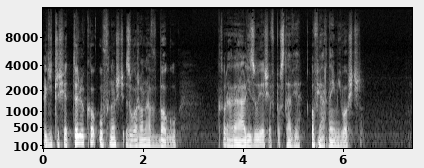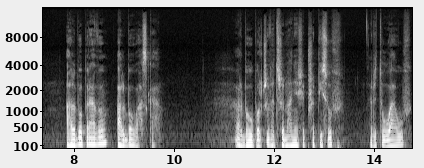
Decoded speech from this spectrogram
liczy się tylko ufność złożona w Bogu, która realizuje się w postawie ofiarnej miłości. Albo prawo, albo łaska. Albo uporczywe trzymanie się przepisów, rytuałów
